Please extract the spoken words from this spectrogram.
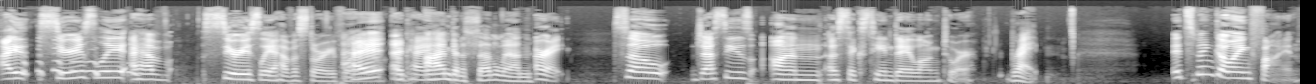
I seriously, I have, seriously, I have a story for I, you. Okay. I'm going to settle in. All right. So Jesse's on a 16 day long tour. Right. It's been going fine.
